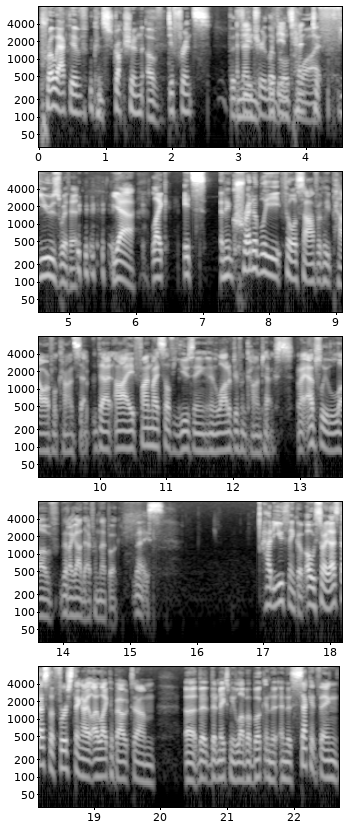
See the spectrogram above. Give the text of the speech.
proactive construction of difference The and then future with the intent to fuse with it. yeah, like it's an incredibly philosophically powerful concept that I find myself using in a lot of different contexts, and I absolutely love that I got that from that book. nice How do you think of? Oh, sorry, that's that's the first thing I, I like about um, uh, that that makes me love a book, and the and the second thing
